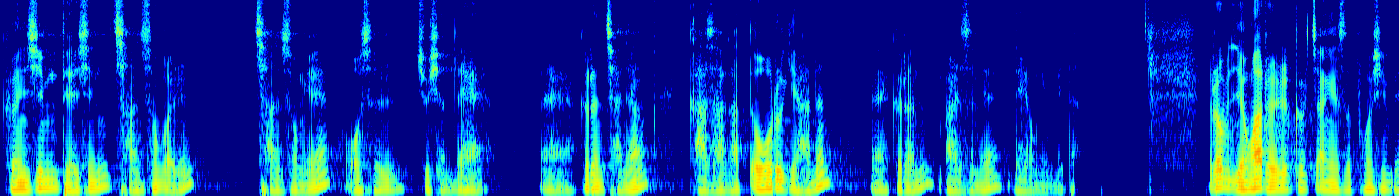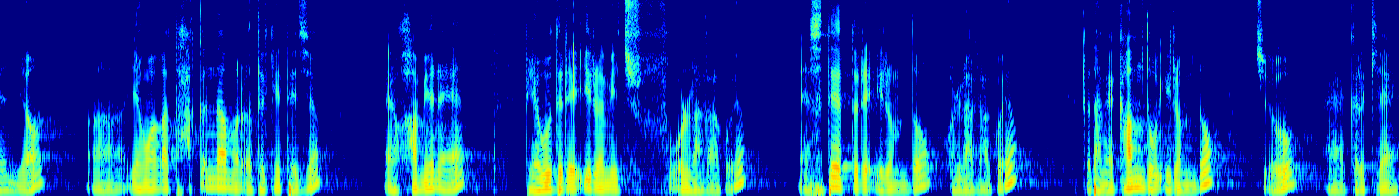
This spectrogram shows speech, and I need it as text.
근심 대신 찬송을, 찬송의 옷을 주셨네. 예, 그런 찬양 가사가 떠오르게 하는 예, 그런 말씀의 내용입니다. 여러분 영화를 극장에서 보시면요, 어, 영화가 다 끝나면 어떻게 되죠? 예, 화면에 배우들의 이름이 쭉 올라가고요, 예, 스태프들의 이름도 올라가고요, 그 다음에 감독 이름도 쭉 예, 그렇게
